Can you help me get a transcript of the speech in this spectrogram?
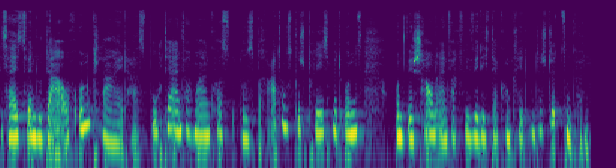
Das heißt, wenn du da auch Unklarheit hast, buch dir einfach mal ein kostenloses Beratungsgespräch mit uns und wir schauen einfach, wie wir dich da konkret unterstützen können.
